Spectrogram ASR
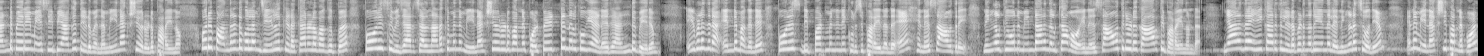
രണ്ടുപേരെയും എ സി പി അകത്തിടുമെന്നും മീനാക്ഷി അവരോട് പറയുന്നു. ഒരു പന്ത്രണ്ട് കൊല്ലം ജയിലിൽ കിടക്കാനുള്ള വകുപ്പ് പോലീസ് വിചാരിച്ചാൽ നടക്കുമെന്ന് മീനാക്ഷി അവരോട് പറഞ്ഞപ്പോൾ പെട്ടു നിൽക്കുകയാണ് രണ്ടുപേരും. ഇവളെന്തിനാ എന്റെ മകന്റെ പോലീസ് ഡിപ്പാർട്ട്മെന്റിനെ കുറിച്ച് പറയുന്നത്? ഏ എന്നെ സാവിത്രി നിങ്ങൾക്ക് ഒന്ന് മിണ്ടാതെ നിൽക്കാമോ? എന്ന് സാവിത്രിയുടെ കാർത്തി പറയുന്നുണ്ട്. ഞാനെന്താ ഈ കാര്യത്തിൽ ഇടപെടുന്നത് എന്നല്ലേ നിങ്ങളുടെ ചോദ്യം? എന്നെ മീനാക്ഷി പറഞ്ഞപ്പോൾ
